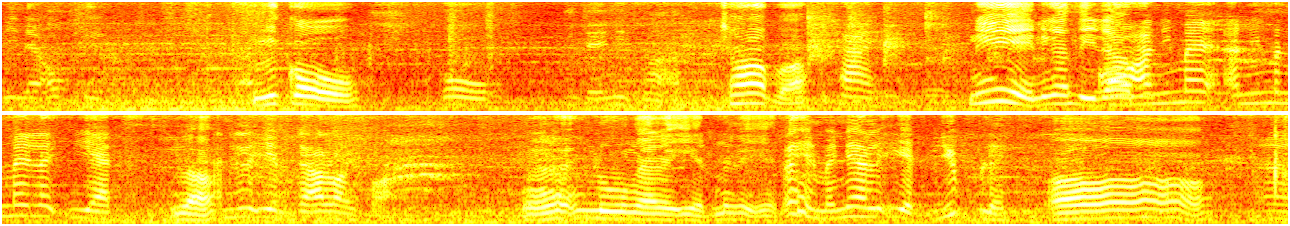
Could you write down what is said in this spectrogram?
ดีนะโอเคหรือโกโกมันจะดีกว่าชอบเหรอ ใช่นี่นี่ก็สีอ๋ออันดำนี้ไม่อันนี้มันไม่ละเอียดเหรออันนี้ละเอียดมันจะอร่อยกว่าเออรู้ไงละเอียดไม่ละเอียดก็เห็นไหมเนี่ยละเอียดยิบเลยอ๋ออ่า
